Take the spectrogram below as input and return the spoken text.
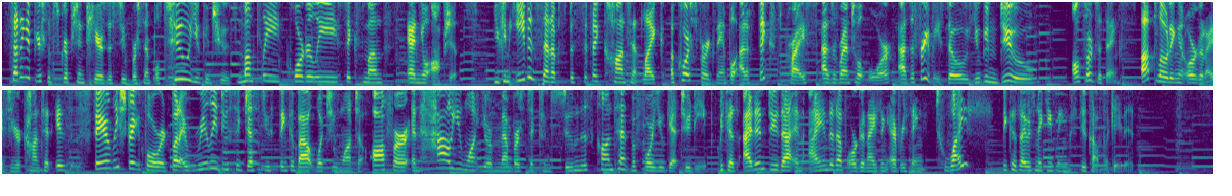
Setting up your subscription tiers is super simple too. You can choose monthly, quarterly, six month, annual options. You can even set up specific content like a course, for example, at a fixed price as a rental or as a freebie. So you can do all sorts of things. Uploading and organizing your content is fairly straightforward, but I really do suggest you think about what you want to offer and how you want your members to consume this content before you get too deep. Because I didn't do that and I ended up organizing everything twice because I was making things too complicated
